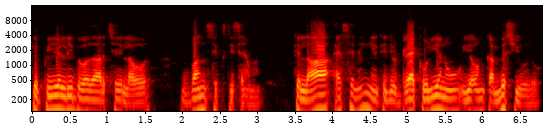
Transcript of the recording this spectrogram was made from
कि पी एल डी दो हज़ार छः लाहौर वन सिक्सटी सेवन कि ला ऐसे नहीं है कि जो ड्रैकोलियन हो या उनका मिस यूज़ हो।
